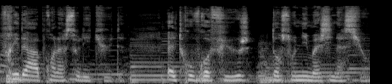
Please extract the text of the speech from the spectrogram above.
Frida apprend la solitude. Elle trouve refuge dans son imagination.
